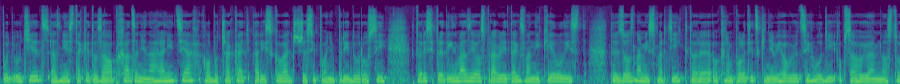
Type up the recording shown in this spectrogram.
Buď utiecť a zniesť takéto zaobchádzanie na hraniciach, alebo čakať a riskovať, že si po ne prídu Rusi, ktorí si pred inváziou spravili tzv. kill list, to je zoznamy smrti, ktoré okrem politicky nevyhovujúcich ľudí obsahujú aj množstvo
